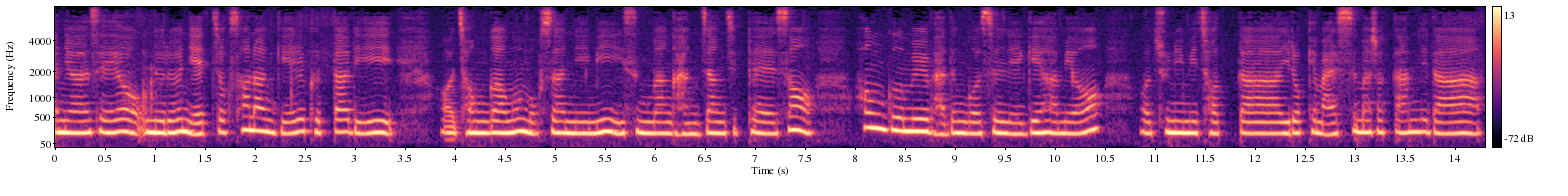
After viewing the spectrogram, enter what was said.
안녕하세요. 오늘은 옛적 선한 길 그 딸이 어, 정강훈 목사님이 이승만 강장 집회에서 헌금을 받은 것을 얘기하며 어, 주님이 졌다 이렇게 말씀하셨다 합니다.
